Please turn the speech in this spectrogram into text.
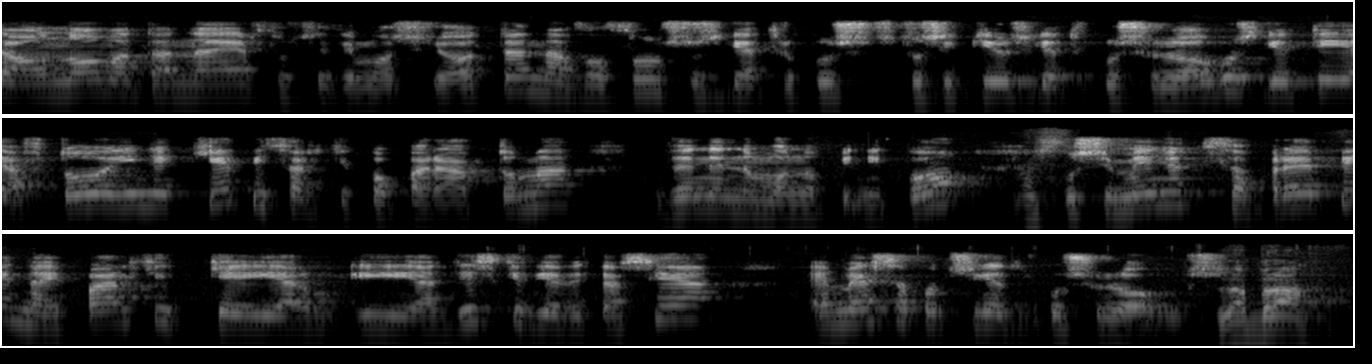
τα ονόματα να έρθουν στη δημοσιότητα, να δοθούν στους, γιατρικούς, στους οικείους γιατρικούς συλλόγους, γιατί αυτό είναι και πειθαρχικό παράπτωμα, δεν είναι μόνο ποινικό, που σημαίνει ότι θα πρέπει να υπάρχει και η, η αντίστοιχη διαδικασία ε, μέσα από τους γιατρικούς συλλόγους. Λαμπρά.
